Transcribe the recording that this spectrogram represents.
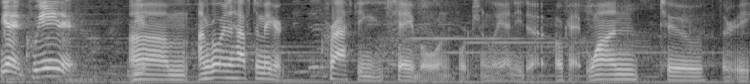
Yeah, create it. Um, I'm going to have to make a crafting table, unfortunately. I need to, okay, one, two, three,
